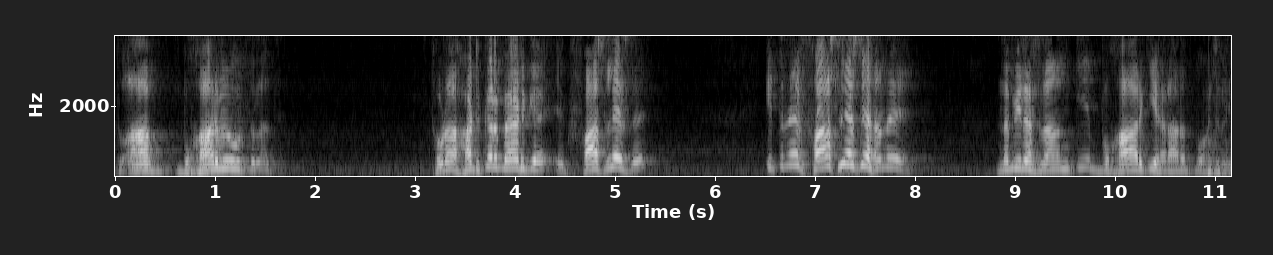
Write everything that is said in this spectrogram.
تو آپ بخار میں ابتلا تھے۔ تھوڑا ہٹ کر بیٹھ گئے، ایک فاصلے سے اتنے فاصلے سے ہمیں نبی علیہ السلام کی بخار کی حرارت پہنچ رہی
